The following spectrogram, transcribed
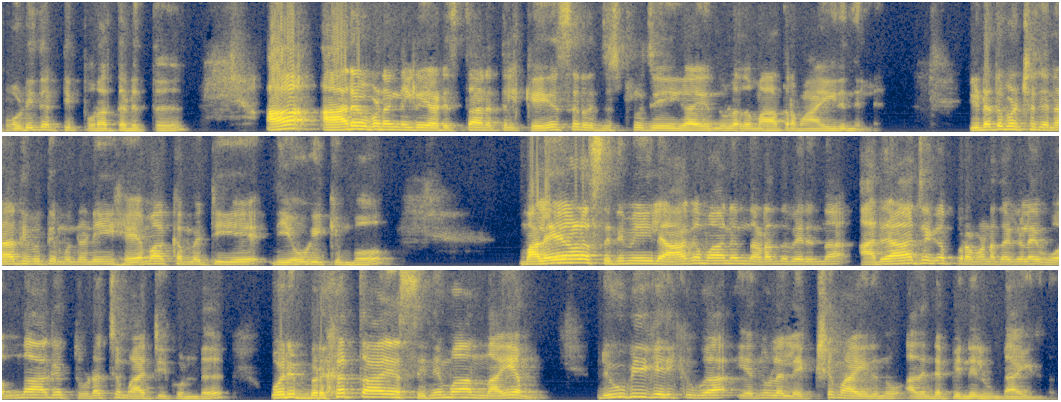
പൊടിതട്ടി പുറത്തെടുത്ത് ആ ആരോപണങ്ങളുടെ അടിസ്ഥാനത്തിൽ കേസ് രജിസ്റ്റർ ചെയ്യുക എന്നുള്ളത് മാത്രമായിരുന്നില്ല. ഇടതുപക്ഷ ജനാധിപത്യ മുന്നണി ഹേമ കമ്മിറ്റിയെ നിയോഗിക്കുമ്പോൾ മലയാള സിനിമയിൽ ആകമാനം നടന്നു വരുന്ന അരാജക പ്രവണതകളെ ഒന്നാകെ തുടച്ചു മാറ്റിക്കൊണ്ട് ഒരു ബൃഹത്തായ സിനിമാ നയം രൂപീകരിക്കുക എന്നുള്ള ലക്ഷ്യമായിരുന്നു അതിന്റെ പിന്നിൽ ഉണ്ടായിരുന്നത്.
